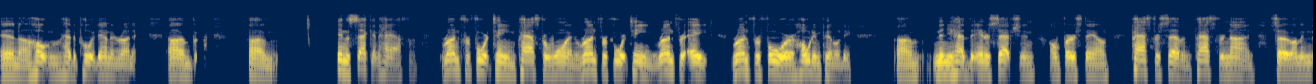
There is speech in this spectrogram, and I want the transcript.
and uh, Holton had to pull it down and run it. Um, um, in the second half, run for 14, pass for one, run for 14, run for eight, run for four, holding penalty. Um, then you had the interception on first down, pass for seven, pass for nine. So, I mean,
